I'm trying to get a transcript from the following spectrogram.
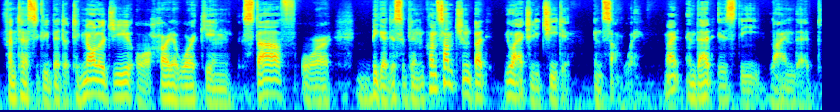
fantastically better technology or harder working staff or bigger discipline in consumption, but you're actually cheating in some way, right? And that is the line that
